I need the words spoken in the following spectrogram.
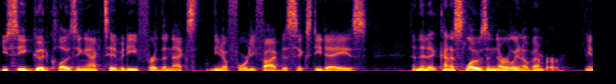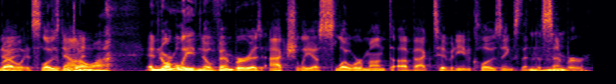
You see good closing activity for the next you know 45 to 60 days. And then it kind of slows in early November. You know, Right. it slows People down. Don't in- want- and normally November is actually a slower month of activity and closings than December.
